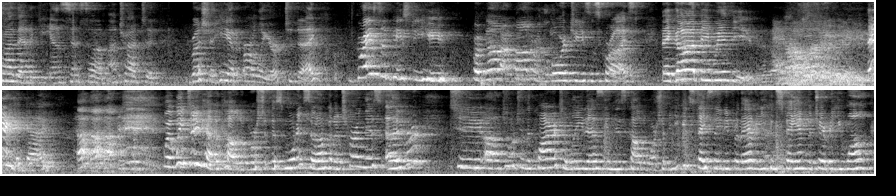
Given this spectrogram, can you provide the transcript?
try that again since um, I tried to rush ahead earlier today. Grace and peace to you from God our Father and the Lord Jesus Christ. May God be with you. There you go. well, we do have a call to worship this morning, so I'm going to turn this over to uh, George and the choir to lead us in this call to worship. And you can stay seated for that, or you can stand, whichever you want.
